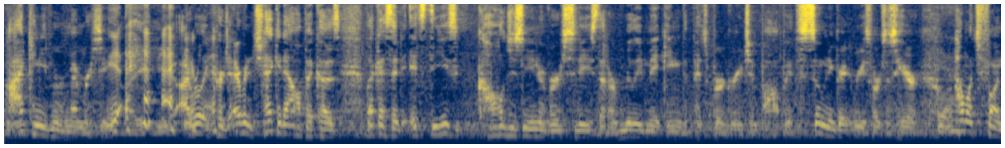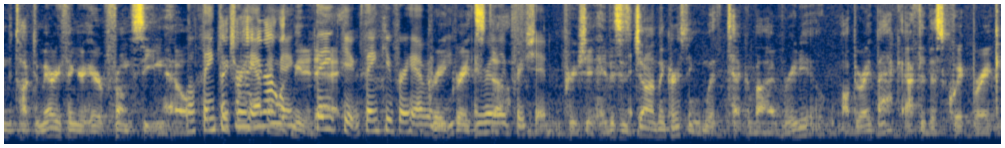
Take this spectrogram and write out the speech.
I can't even remember Seton.edu. I really encourage everyone to check it out because, like I said, it's these colleges and universities that are really making the Pittsburgh region pop. We have so many great resources here. Yeah. How much fun to talk to Mary Finger here from Seton Hill. Well, thank Thanks you for, having with me today. Thank you. Thank you for having Great, me. great great stuff. I really appreciate it. Appreciate it. Hey, this is Jonathan Kersting with Tech Vibe Radio. I'll be right back after this quick break.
